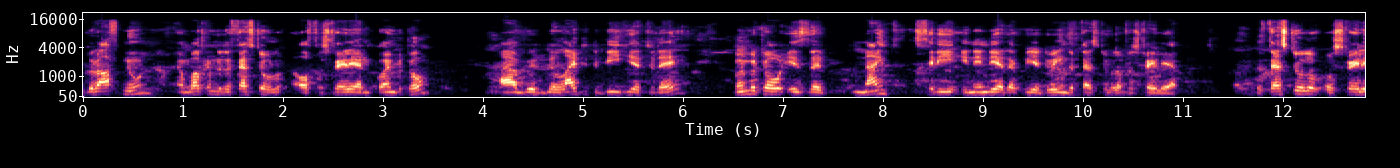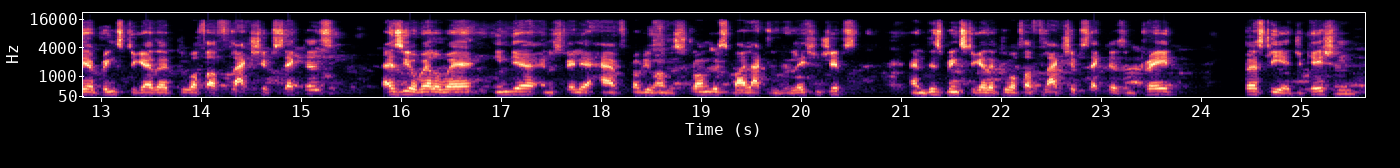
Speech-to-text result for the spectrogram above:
Good afternoon and welcome to the Festival of Australia in Coimbatore. Uh, we're delighted to be here today. Coimbatore is the ninth city in India that we are doing the Festival of Australia. The Festival of Australia brings together two of our flagship sectors. As you're well aware, India and Australia have probably one of the strongest bilateral relationships, and this brings together two of our flagship sectors in trade. Firstly, education,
